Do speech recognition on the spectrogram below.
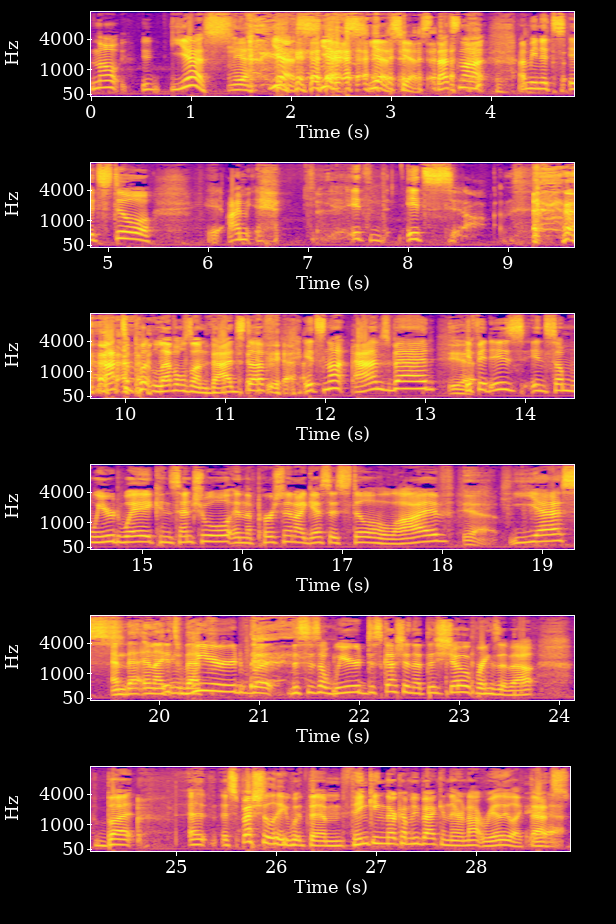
No, yes, Yeah. yes, yes, yes, yes. That's not. I mean, it's it's still. I mean, it's it's not to put levels on bad stuff. Yeah. It's not as bad Yeah. if it is in some weird way consensual and the person, I guess, is still alive. Yeah. Yes, And that- and I it's weird, but this is a weird discussion that this show brings about. But especially with them thinking they're coming back and they're not really, like that's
